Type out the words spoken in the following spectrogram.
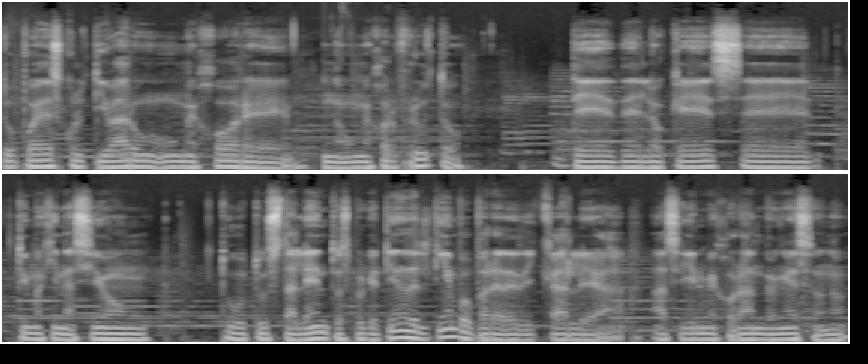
tú puedes cultivar un, mejor, eh, un mejor fruto de, de, lo que es eh, tu imaginación, tu, tus talentos, porque tienes el tiempo para dedicarle a, a, seguir mejorando en eso, ¿no?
